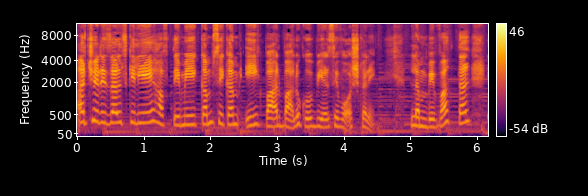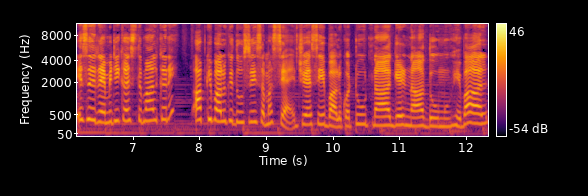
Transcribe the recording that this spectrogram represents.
अच्छे रिजल्ट्स के लिए हफ़्ते में कम से कम एक बार बालों को बियर से वॉश करें। लंबे वक्त तक इस रेमेडी का इस्तेमाल करें। आपके बालों की दूसरी समस्याएँ, जैसे बालों का टूटना, गिरना, दो मुहे बाल,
